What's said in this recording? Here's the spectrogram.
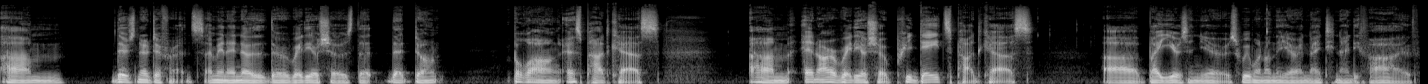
um, there's no difference. I mean, I know that there are radio shows that that don't belong as podcasts, um, and our radio show predates podcasts uh, by years and years. We went on the air in 1995,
